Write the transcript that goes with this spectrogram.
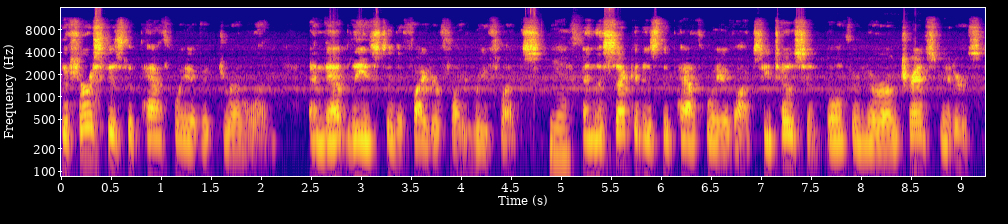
The first is the pathway of adrenaline, and that leads to the fight or flight reflex. Yes. And the second is the pathway of oxytocin. Both are neurotransmitters.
